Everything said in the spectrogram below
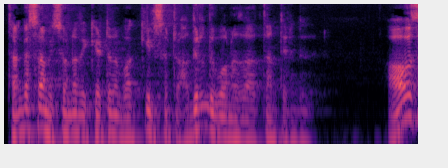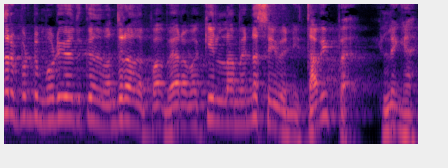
தங்கசாமி சொன்னதை கேட்டதும் வக்கீல் சற்று அதிர்ந்து போனதாக தான் தெரிந்தது. அவசரப்பட்டு முடிவதுக்கு வந்துடாதப்பா வேற வக்கீல் இல்லாமல் என்ன செய்வேன் நீ தவிப்ப. இல்லைங்க.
